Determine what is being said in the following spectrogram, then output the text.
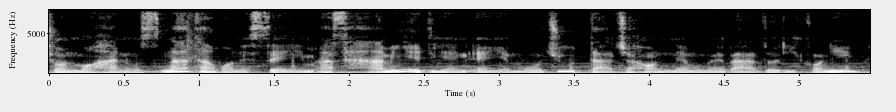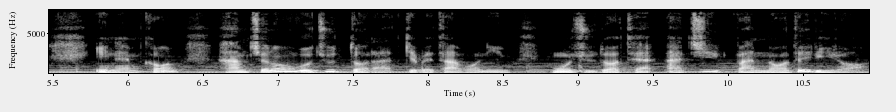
چون ما هنوز نتوانسته ایم از همه دی ای موجود در جهان نمونه برداری کنیم این امکان همچنان وجود دارد که بتوانیم موجودات عجیب و نادری را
